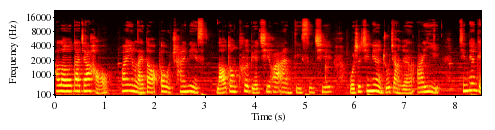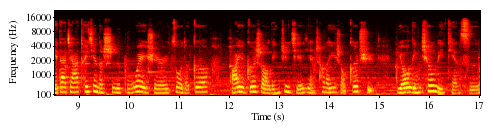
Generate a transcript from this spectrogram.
Hello，大家好，欢迎来到 Old Chinese 劳动特别企划案第四期，我是今天的主讲人阿易。今天给大家推荐的是《不为谁而作的歌》，华语歌手林俊杰演唱的一首歌曲，由林秋离填词，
